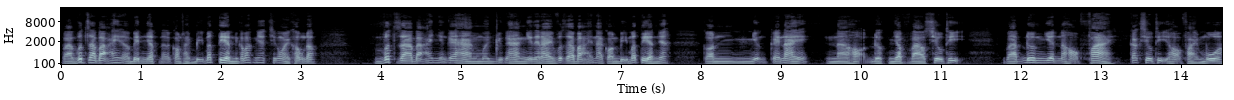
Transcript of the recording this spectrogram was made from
Và vứt ra bãi ở bên Nhật còn phải bị mất tiền các bác nhé chứ không phải không đâu vứt ra bãi những cái hàng mà những cái hàng như thế này vứt ra bãi là còn bị mất tiền nhé còn những cái này ấy, là họ được nhập vào siêu thị và đương nhiên là họ phải các siêu thị họ phải mua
